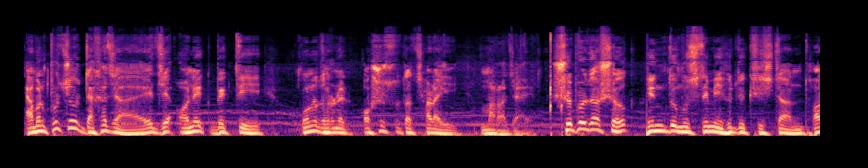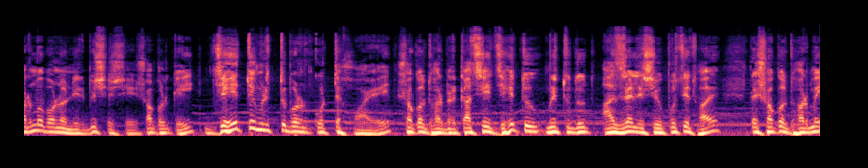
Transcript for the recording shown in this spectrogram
এমন প্রচুর দেখা যায় যে অনেক ব্যক্তি কোনো ধরনের অসুস্থতা ছাড়াই মারা যায়। সুপ্রদর্শক হিন্দু, মুসলিম, ইহুদি, খ্রিস্টান, ধর্ম, বর্ণ নির্বিশেষে সকলকেই যেহেতু মৃত্যুবরণ করতে হয়, সকল ধর্মের কাছে যেহেতু মৃত্যুদূত আজরাইল এসে উপস্থিত হয়, তাই সকল ধর্মে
